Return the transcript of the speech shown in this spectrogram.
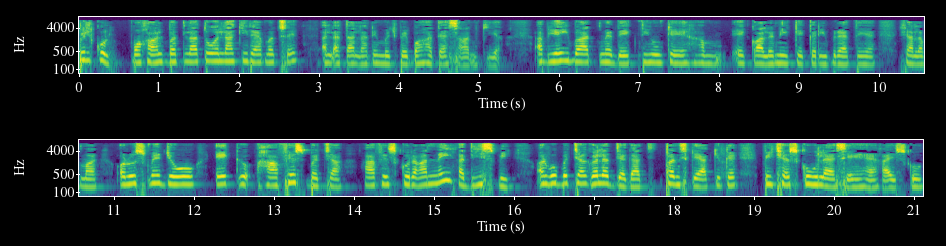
بالکل ماحول بدلا تو اللہ کی رحمت سے۔ اللہ تعالیٰ نے مجھ پہ بہت احسان کیا۔ اب یہی بات میں دیکھتی ہوں کہ ہم ایک کالونی کے قریب رہتے ہیں شالامار اور اس میں جو ایک حافظ بچہ حافظ قرآن نہیں، حدیث بھی۔ اور وہ بچہ غلط جگہ پھنس گیا کیونکہ پیچھے اسکول ایسے ہیں، ہائی اسکول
